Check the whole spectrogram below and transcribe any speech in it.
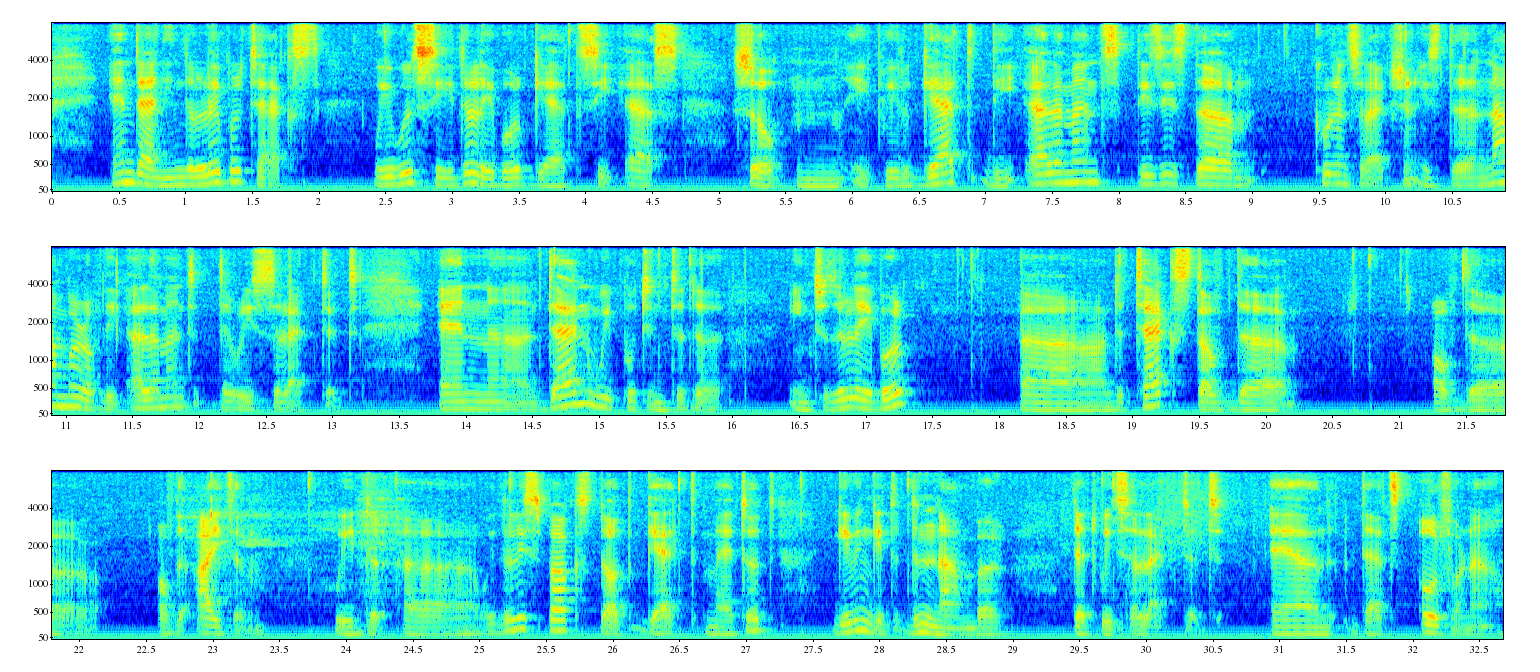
And then in the label text we will see the label get cs so um, it will get the elements. This is the um, current selection is the number of the element that is selected. And uh, then we put into the into the label uh, the text of the of the of the item with uh, with the listbox dot get method giving it the number that we selected. And that's all for now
